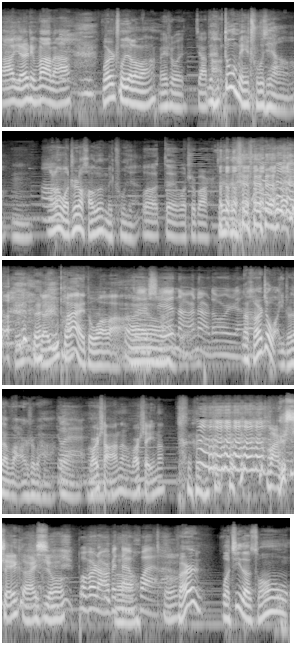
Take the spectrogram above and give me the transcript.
啊，也是挺棒的啊。博士出去了吗？没出去家。都没出去啊。嗯，完了，我知道豪哥没出去。我对我值班儿，对对对，人太多了，对，哎呦属于哪儿哪儿都是人。那合着就我一直在玩是吧？对，玩啥呢？玩谁呢？玩谁可还行？波波老师被带坏了。反正我记得从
